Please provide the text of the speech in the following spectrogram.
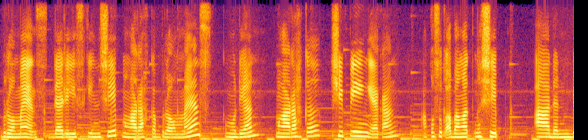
bromance. Dari skinship mengarah ke bromance kemudian mengarah ke shipping ya kan? Aku suka banget nge-ship A dan B,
